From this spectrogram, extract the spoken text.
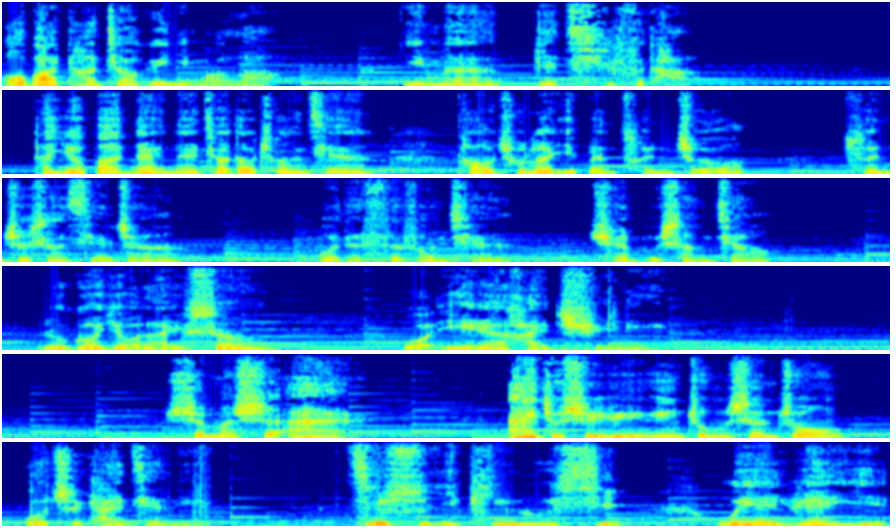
我把他交给你们了，你们别欺负他。”他又把奶奶叫到床前，掏出了一本存折，存折上写着：“我的私房钱。”全部上交。如果有来生，我依然还娶你。什么是爱？爱就是芸芸众生中，我只看见你。即使一贫如洗，我也愿意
